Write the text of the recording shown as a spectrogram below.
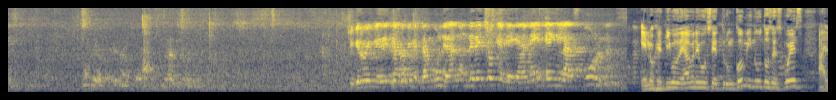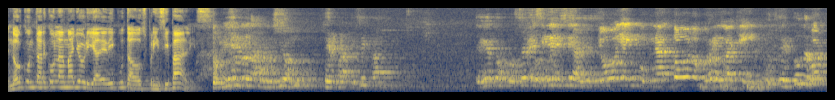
yo quiero que quede claro que me están vulnerando un derecho que me gané en las urnas. El objetivo de Ábrego se truncó minutos después al no contar con la mayoría de diputados principales. Los miembros de la comisión que participan en estos procesos Presidente, yo voy a impugnar todo lo ocurrido aquí, porque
